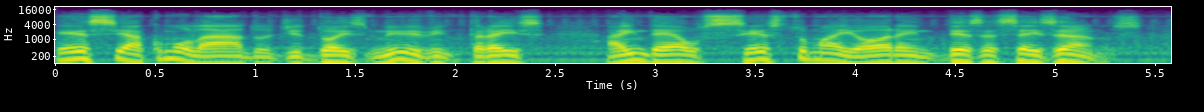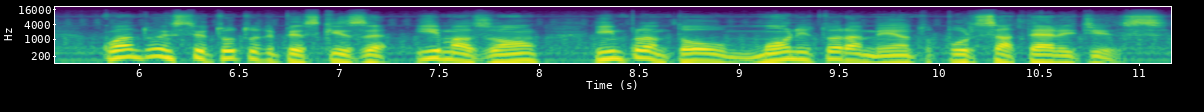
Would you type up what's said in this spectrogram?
Esse acumulado de 2023 ainda é o sexto maior em 16 anos quando o Instituto de Pesquisa Amazon implantou o monitoramento por satélites.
